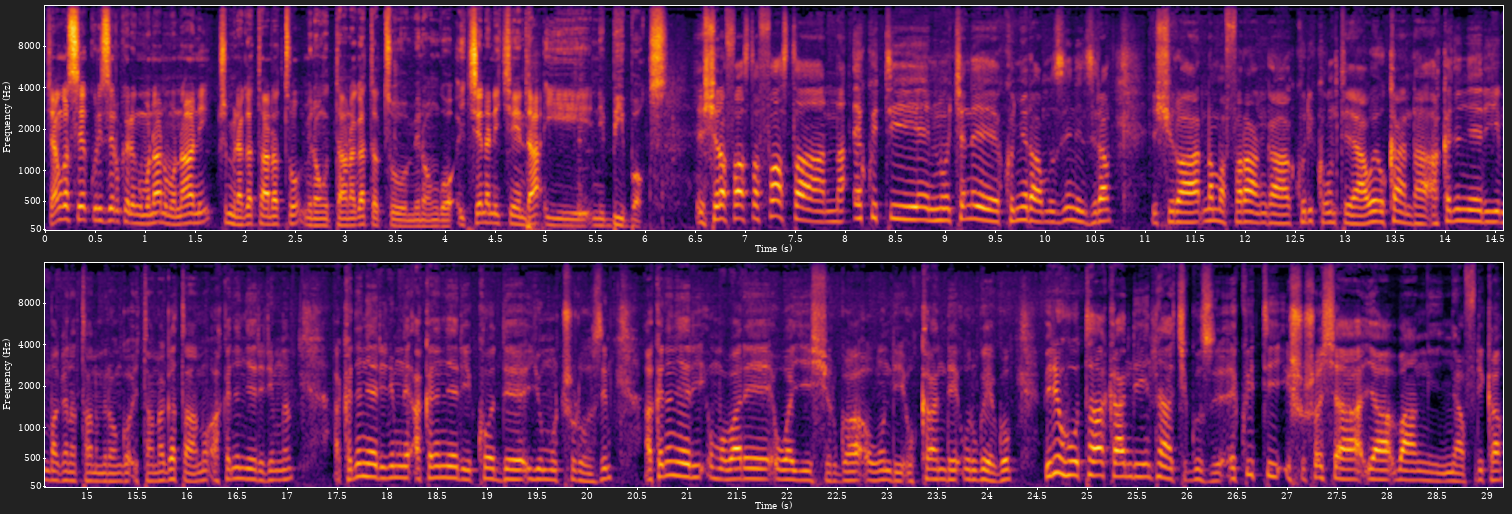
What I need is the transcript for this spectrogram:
cyangwa se kuri zeru karindwi umunani umunani cumi na gatandatu mirongo itanu na gatatu mirongo icyenda n'icyenda. Iyi ni bibogisi ishyura fasita fasita na ekwiti ntukeneye kunyura mu zindi nzira ishyura n'amafaranga kuri konti yawe ukanda akanyenyeri magana atanu mirongo itanu na gatanu akanyenyeri rimwe akanyenyeri rimwe akanyenyeri kode y'umucuruzi akanyenyeri umubare w'ayishyurwa ubundi ukande urwego. Birihuta kandi nta kiguzi. Ekwiti ishusho nshya ya banki nyafurika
